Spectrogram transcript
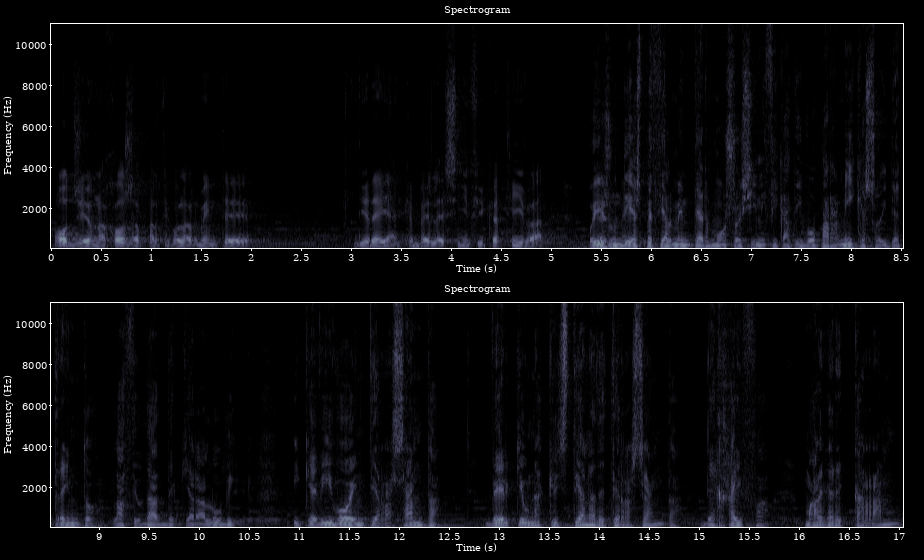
Oggi è una cosa particolarmente, direi anche bella e significativa Hoy es un día especialmente hermoso y significativo para mí que soy de Trento, la ciudad de Chiara Lubick, y que vivo en Tierra Santa, ver que una cristiana de Tierra Santa, de Haifa, Margaret Carram,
